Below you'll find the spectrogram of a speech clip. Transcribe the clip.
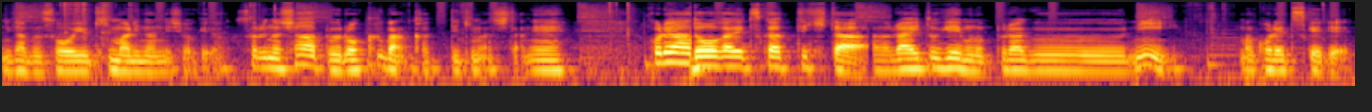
に多分そういう決まりなんでしょうけど、それのシャープ6番買ってきましたね。これは動画で使ってきたあのライトゲームのプラグに、まあ、これつけて、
